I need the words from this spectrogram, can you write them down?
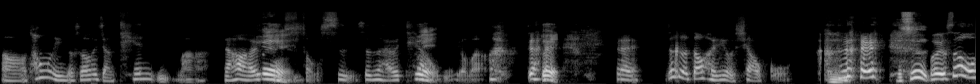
呃通灵的时候会讲天语嘛，然后还会做手势，甚至还会跳舞，有没有？对对，对，这个都很有效果。嗯、对，可是我有时候我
